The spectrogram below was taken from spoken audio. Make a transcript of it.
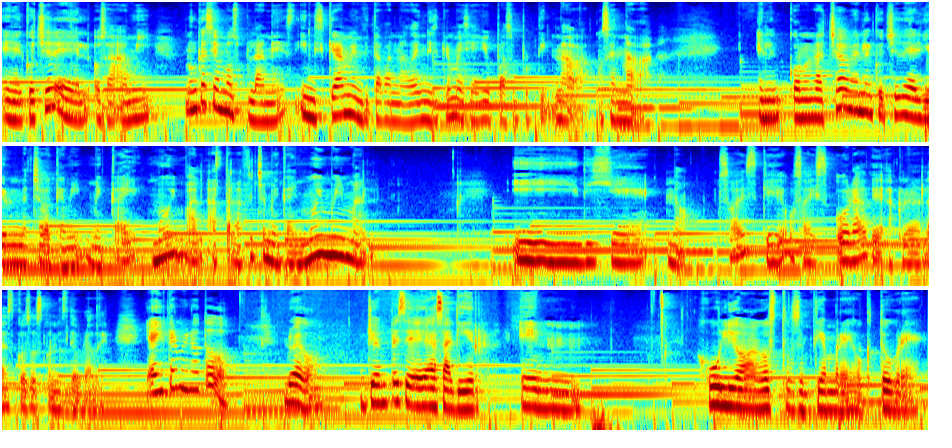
en el coche de él, o sea, a mí nunca hacíamos planes y ni siquiera me invitaba a nada y ni siquiera me decía yo paso por ti, nada, o sea, nada con una chava en el coche de ayer, una chava que a mí me cae muy mal, hasta la fecha me cae muy, muy mal. Y dije, no, ¿sabes qué? O sea, es hora de aclarar las cosas con este brother. Y ahí terminó todo. Luego, yo empecé a salir en julio, agosto, septiembre, octubre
